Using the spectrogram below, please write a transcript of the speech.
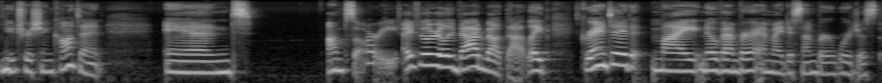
nutrition content. And I'm sorry. I feel really bad about that. Like, granted, my November and my December were just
